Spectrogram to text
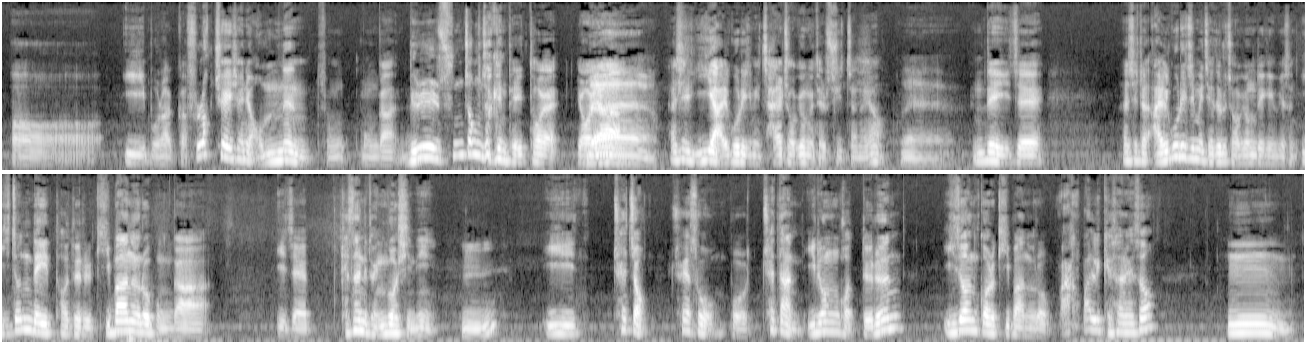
어 이 뭐랄까 플럭츄에이션이 없는 좀 뭔가 늘 순정적인 데이터여야 네. 사실 이 알고리즘이 잘 적용이 될 수 있잖아요. 네. 근데 이제 사실은 알고리즘이 제대로 적용되기 위해서는 이전 데이터들을 기반으로 뭔가 이제 계산이 된 것이니 음. 이 최적, 최소, 뭐 최단 이런 것들은 이전 걸 기반으로 막 빨리 계산해서 음.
